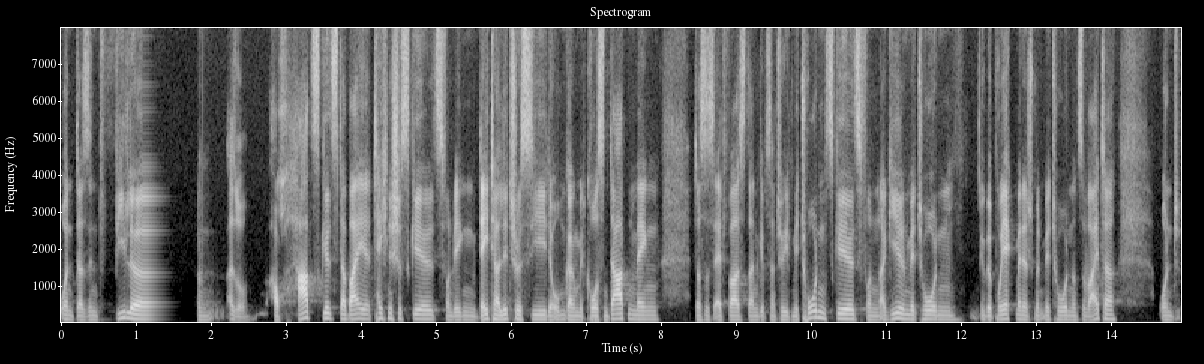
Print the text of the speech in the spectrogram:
und da sind viele, also auch Hard Skills dabei, technische Skills, von wegen Data Literacy, der Umgang mit großen Datenmengen. Das ist etwas. Dann gibt es natürlich Methodenskills von agilen Methoden über Projektmanagement-Methoden und so weiter. Und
